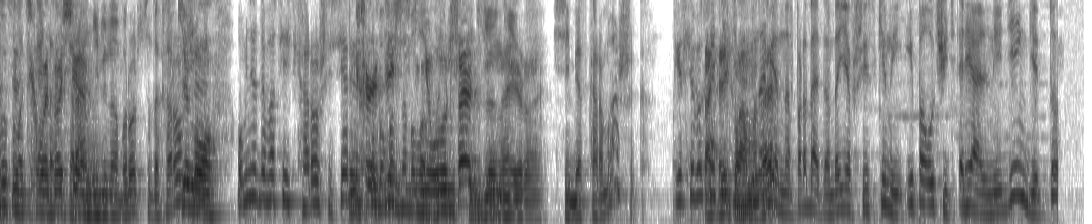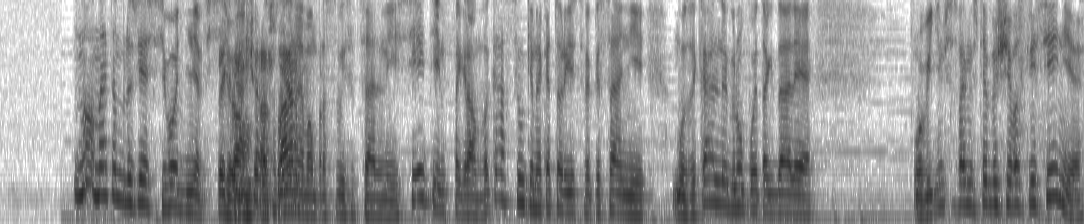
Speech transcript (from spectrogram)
выпала какая-то срань или наоборот что-то хорошее, у меня для вас есть хороший сервис, чтобы можно было не вынести деньги наверное. себе в кармашек. Если вы Так, хотите реклама, да? мгновенно продать надоевшие скины и получить реальные деньги, то ну, а на этом, друзья, сегодня все. Реклама Еще раз прошла. напоминаю вам про свои социальные сети, Инстаграм, ВК, ссылки на которые есть в описании, музыкальную группу и так далее. Увидимся с вами в следующее воскресенье.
